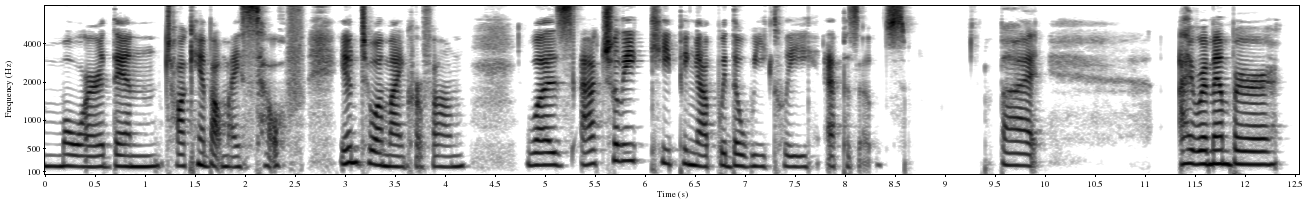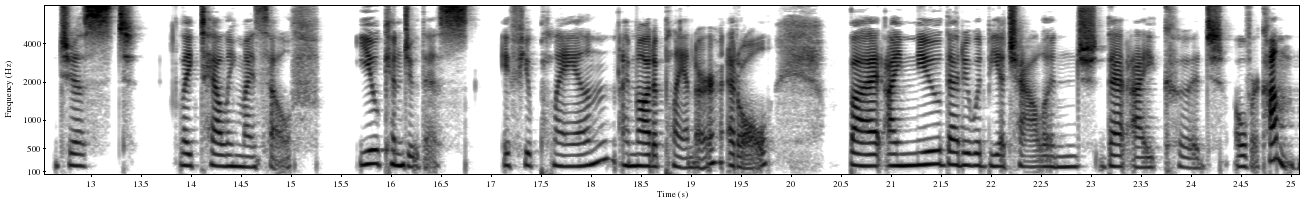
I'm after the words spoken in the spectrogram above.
more than talking about myself into a microphone was actually keeping up with the weekly episodes. But I remember just like telling myself, you can do this. If you plan, I'm not a planner at all, but I knew that it would be a challenge that I could overcome.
